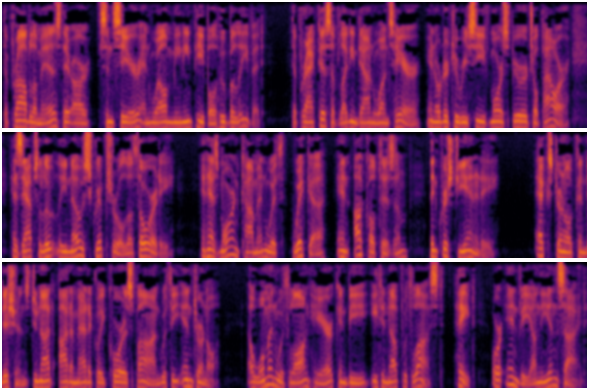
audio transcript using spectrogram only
The problem is there are sincere and well-meaning people who believe it. The practice of letting down one's hair in order to receive more spiritual power has absolutely no scriptural authority and has more in common with Wicca and occultism than Christianity. External conditions do not automatically correspond with the internal. A woman with long hair can be eaten up with lust, hate, or envy on the inside.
